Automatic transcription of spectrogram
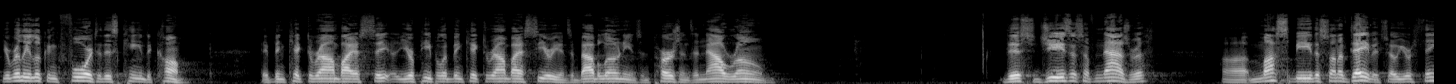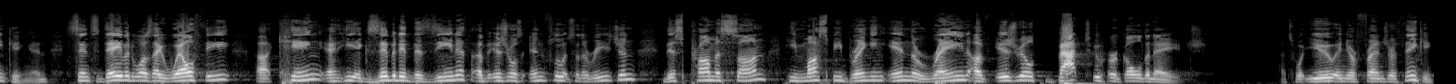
you're really looking forward to this king to come. They've been kicked around by, your people have been kicked around by Assyrians and Babylonians and Persians and now Rome. This Jesus of Nazareth uh, must be the son of David, so you're thinking. And since David was a wealthy uh, king and he exhibited the zenith of Israel's influence in the region, this promised son, he must be bringing in the reign of Israel back to her golden age. That's what you and your friends are thinking.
